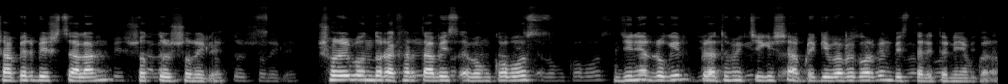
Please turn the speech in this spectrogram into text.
সাপের বিষ চালান শত্রুর শরীরে। শরীর বন্ধ রাখার তাবিজ এবং কবচ জিনের রোগীর প্রাথমিক চিকিৎসা আপনি কীভাবে করবেন বিস্তারিত নিয়ম করা।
